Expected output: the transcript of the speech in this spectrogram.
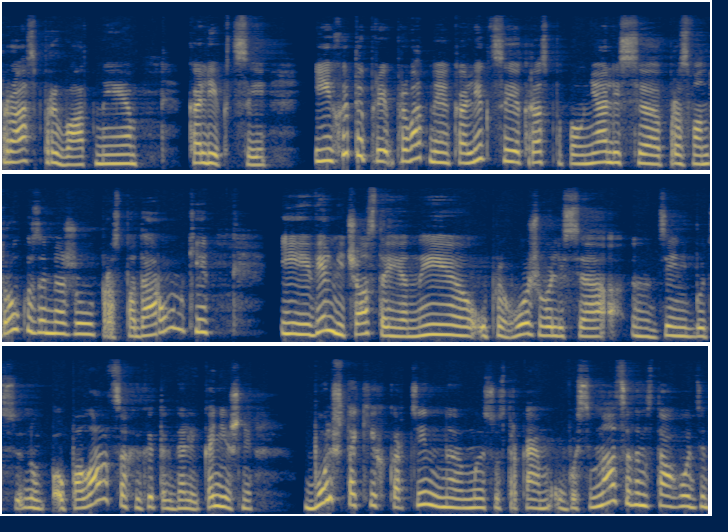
праз прыватныя калекцыі. і І гэты прыватныя калекцыі якраз папаўняліся праз вандроўку за мяжу, праз падарункі. І вельмі часта яны упрыгожваліся дзе-нибудь ну, у палацах і гэтак далей. Канешне, больш такіх карцін мы сустракаем у 18 стагоддзе.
